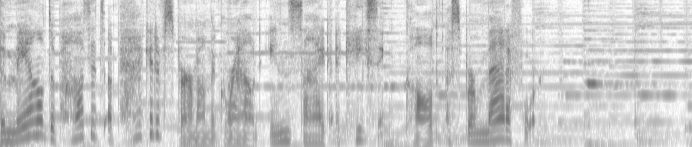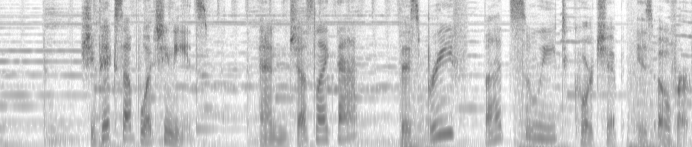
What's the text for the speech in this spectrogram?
The male deposits a packet of sperm on the ground inside a casing called a spermatophore. She picks up what she needs. And just like that, this brief but sweet courtship is over.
